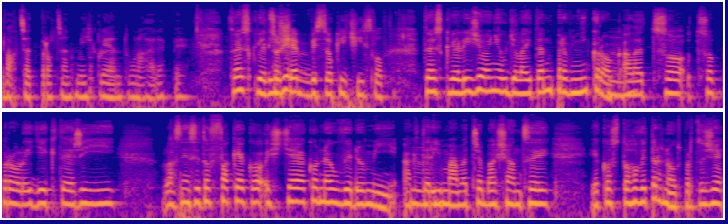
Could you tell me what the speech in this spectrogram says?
20% mých klientů na Hedepy. To je skvělý. Což že, je vysoký číslo. To je skvělý, že oni udělají ten první krok, hmm. ale co, co pro lidi, kteří vlastně si to fakt jako ještě jako neuvědomí a který hmm. máme třeba šanci jako z toho vytrhnout, protože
